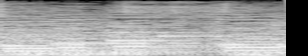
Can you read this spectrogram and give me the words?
Música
